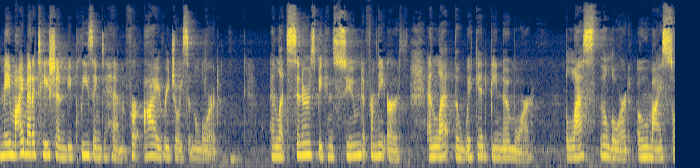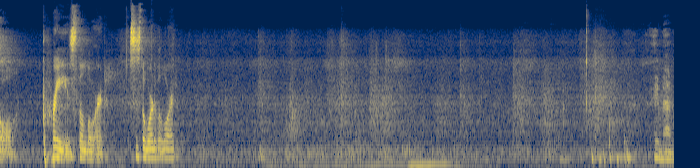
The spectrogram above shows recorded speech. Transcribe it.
May my meditation be pleasing to him, for I rejoice in the Lord. And let sinners be consumed from the earth, and let the wicked be no more. Bless the Lord, O my soul. Praise the Lord. This is the word of the Lord. Amen.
